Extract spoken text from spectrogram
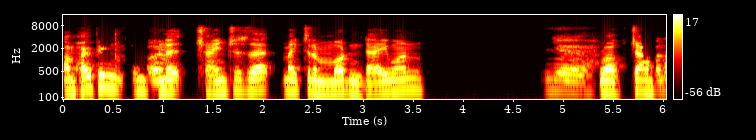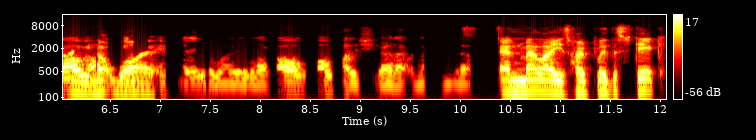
I'm hoping Infinite changes that, makes it a modern day one, yeah. like jump But no, I'm not Y. either way. Like I'll I'll play the shit out of that when that comes out. And melee is hopefully the stick.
